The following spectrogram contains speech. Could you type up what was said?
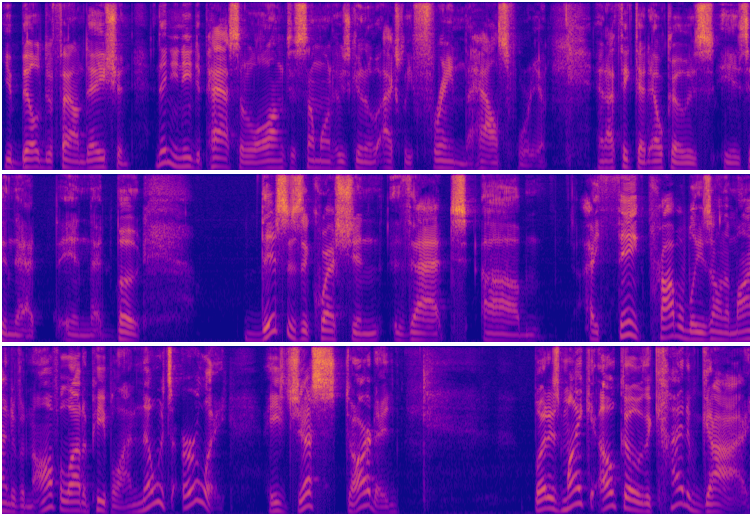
you build the foundation and then you need to pass it along to someone who's going to actually frame the house for you. And i think that elko is is in that in that boat. This is a question that um, i think probably is on the mind of an awful lot of people. I know it's early. He's just started but is Mike Elko the kind of guy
